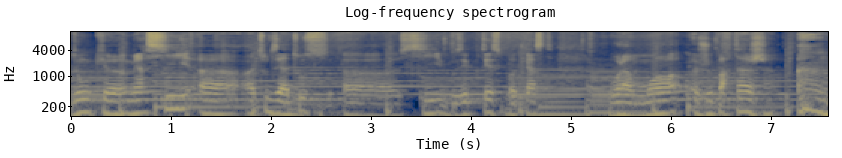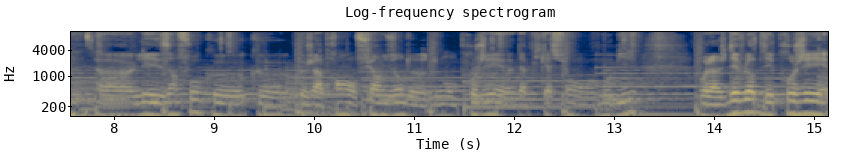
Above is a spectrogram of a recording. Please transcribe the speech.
Donc euh, merci à toutes et à tous si vous écoutez ce podcast. Voilà, moi je partage les infos que, que, j'apprends au fur et à mesure de, mon projet d'application mobile. Voilà, je développe des projets,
